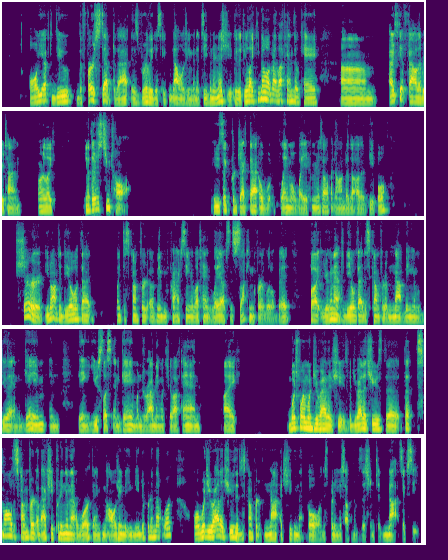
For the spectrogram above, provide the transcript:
all you have to do, the first step to that is really just acknowledging that it's even an issue. Because if you're like, you know what, my left hand's okay, um, I just get fouled every time, or like, you know, they're just too tall. You just like project that blame away from yourself and onto the other people. Sure, you don't have to deal with that like discomfort of maybe practicing your left hand layups and sucking for a little bit, but you're gonna have to deal with that discomfort of not being able to do that in the game and being useless in a game when driving with your left hand. Like which one would you rather choose? Would you rather choose the the small discomfort of actually putting in that work and acknowledging that you need to put in that work, or would you rather choose the discomfort of not achieving that goal and just putting yourself in a position to not succeed?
